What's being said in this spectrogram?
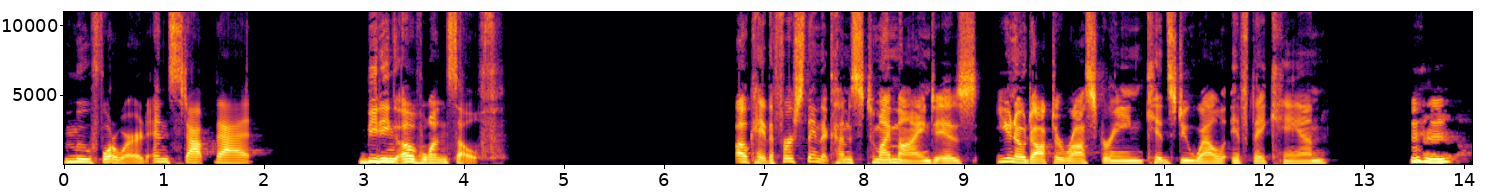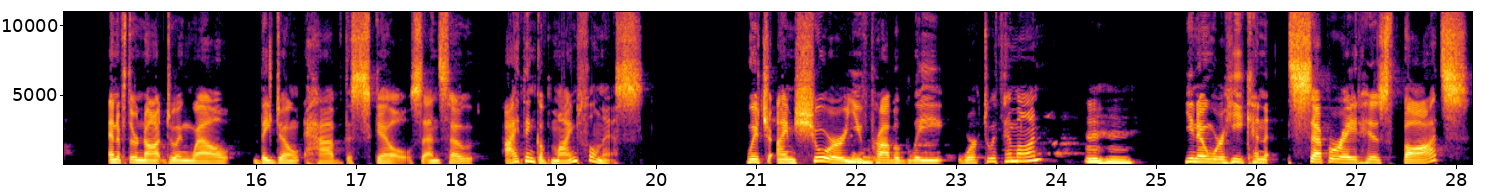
move forward and stop that beating of oneself? Okay, the first thing that comes to my mind is you know, Dr. Ross Greene, kids do well if they can. Mm-hmm. And if they're not doing well, they don't have the skills. And so I think of mindfulness, which I'm sure mm-hmm. you've probably worked with him on. Mm-hmm. You know, where he can separate his thoughts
